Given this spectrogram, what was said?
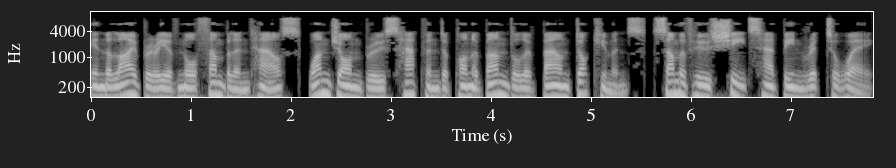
in the library of Northumberland House, one John Bruce happened upon a bundle of bound documents, some of whose sheets had been ripped away.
